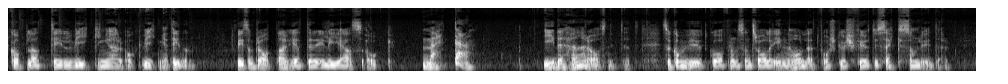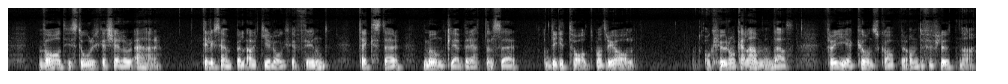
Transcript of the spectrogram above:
Kopplat till vikingar och vikingatiden. Vi som pratar heter Elias och Märta. I det här avsnittet så kommer vi utgå från det centrala innehållet för årskurs 4-6 som lyder Vad historiska källor är. Till exempel arkeologiska fynd, texter, muntliga berättelser och digitalt material. Och hur de kan användas för att ge kunskaper om det förflutna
